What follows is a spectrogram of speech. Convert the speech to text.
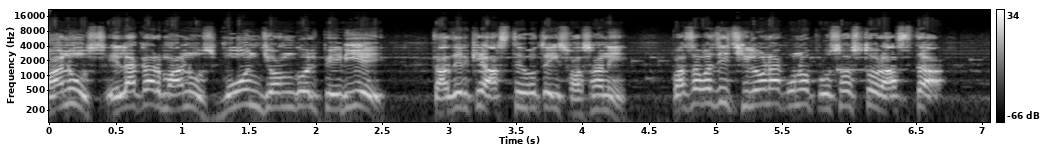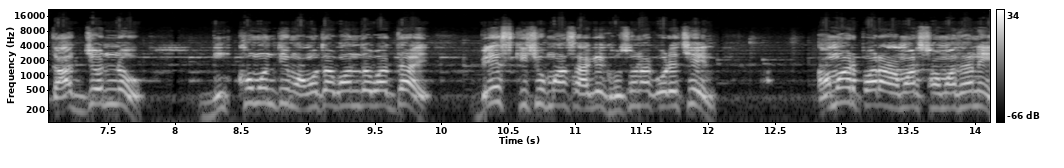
মানুষ, এলাকার মানুষ, বন, জঙ্গল পেরিয়ে তাদেরকে আসতে হতো এই শ্মশানে। পাশাপাশি ছিল না কোনো প্রশস্ত রাস্তা। তার জন্য মুখ্যমন্ত্রী মমতা বন্দ্যোপাধ্যায় বেশ কিছু মাস আগে ঘোষণা করেছেন, আমার পাড়া আমার সমাধানে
